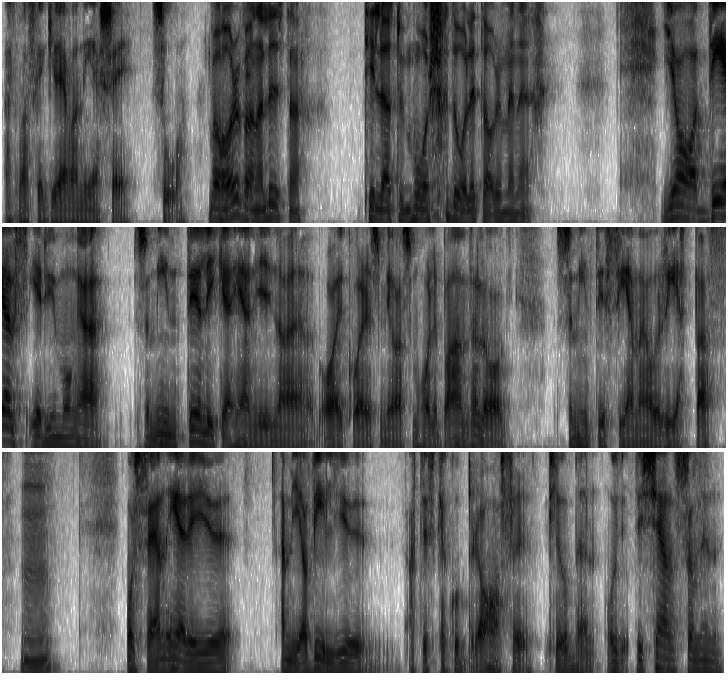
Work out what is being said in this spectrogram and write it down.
att man ska gräva ner sig så. Vad har du för analys då? Till att du mår så dåligt av det menar jag. Ja, dels är det ju många som inte är lika hängivna aik som jag som håller på andra lag som inte är sena att retas. Mm. Och sen är det ju, jag vill ju att det ska gå bra för klubben. Och det känns som en,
